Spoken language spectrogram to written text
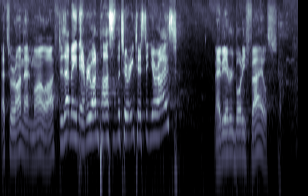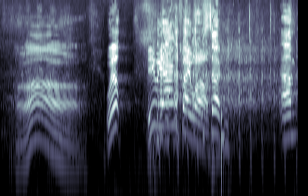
that's where I'm at in my life. Does that mean everyone passes the Turing test in your eyes? Maybe everybody fails. Oh. Well, here we are in the Feywild. So, um,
